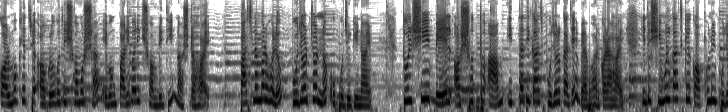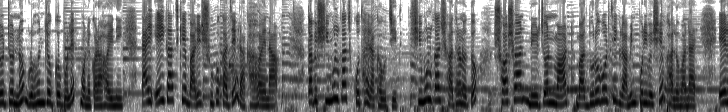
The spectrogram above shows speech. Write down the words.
কর্মক্ষেত্রে অগ্রগতির সমস্যা এবং পারিবারিক সমৃদ্ধি নষ্ট হয়। পাঁচ নম্বর হলো পুজোর জন্য উপযোগী নয়। তুলসী, বেল, অশ্বত্থ আম ইত্যাদি গাছ পুজোর কাজে ব্যবহার করা হয়। কিন্তু শিমুল গাছকে কখনোই পুজোর জন্য গ্রহণযোগ্য বলে মনে করা হয়নি। তাই এই গাছকে বাড়ির শুভ কাজে রাখা হয় না। তবে শিমুল গাছ কোথায় রাখা উচিত? শিমুল গাছ সাধারণত শ্মশান, নির্জন মাঠ বা দূরবর্তী গ্রামীণ পরিবেশে ভালো মানায়। এর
